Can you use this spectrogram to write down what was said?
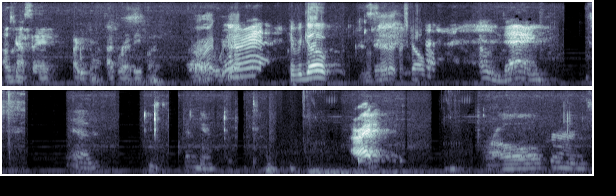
I was gonna say are you gonna type ready, but All right. We're good. Alright. here we go. Let's hit it. Let's go. Oh dang. Yeah. Been here. Alright. Roll burns.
